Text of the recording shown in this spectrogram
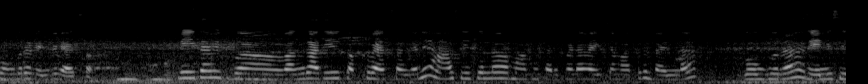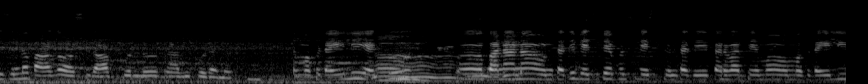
గోంగూర రెండు వేస్తాం. మిగతా వంగ అది తక్కువ వేస్తాం కానీ ఆ సీజన్లో మాకు సరిపడా అయితే మాత్రం బెండ గోంగూర రైనీ సీజన్లో బాగా వస్తుంది ఆకుకూరలు అవి మాకు డైలీ ఎగ్ బనానా ఉంటుంది వెజిటేబుల్స్ వేస్ట్ ఉంటుంది. తర్వాత ఏమో మాకు డైలీ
